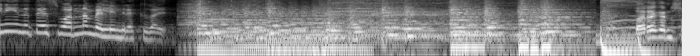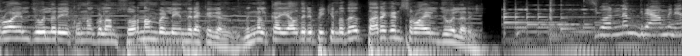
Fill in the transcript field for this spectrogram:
ഇനി ഇന്നത്തെ സ്വർണം വെള്ളി നിരക്കുകൾ. തരകൻസ് റോയൽ ജുവല്ലറി കുന്നംകുളം സ്വർണം വെള്ളി നിരക്കുകൾ. നിങ്ങൾക്കായി അവതരിപ്പിക്കുന്നത് തരകൻസ് റോയൽ ജുവല്ലറി. സ്വർണം ഗ്രാമിന്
